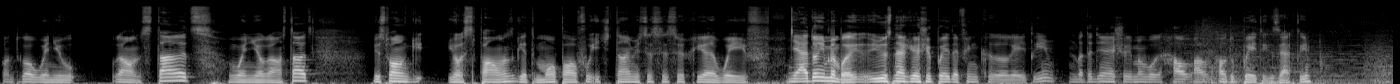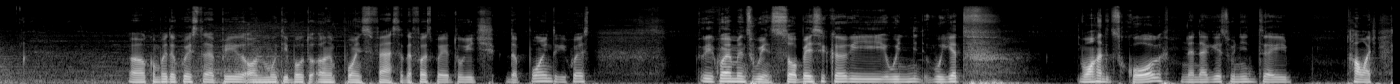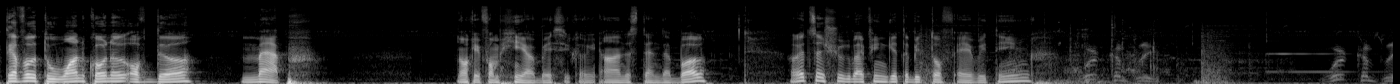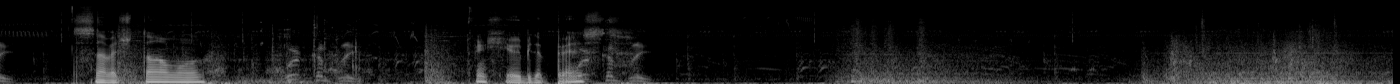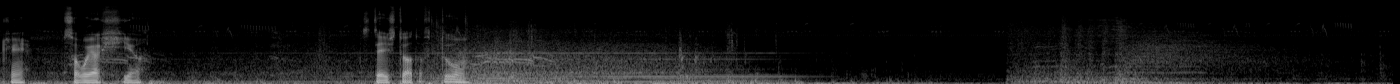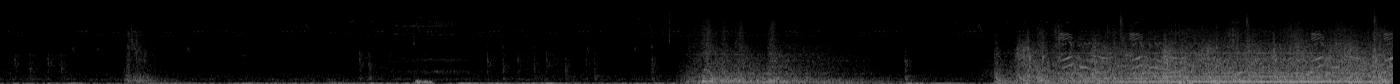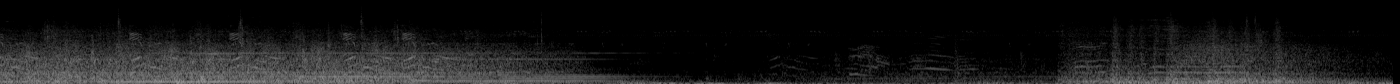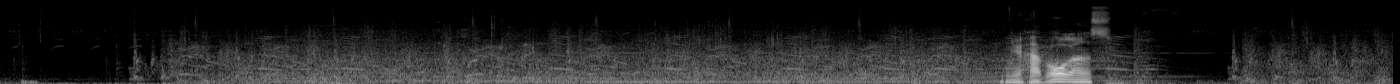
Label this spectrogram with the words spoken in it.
control when you round starts. When your round starts, you spawn your spawns get more powerful each time you successfully clear a wave. Yeah, I don't remember. You snack you actually played I think uh, 3, but I didn't actually remember how, how, how to play it exactly. Uh, complete the quest appear on multiboard to earn points faster. The first player to reach the point request requirements wins. So basically we need we get 100 score and I guess we need a how much? Travel to one corner of the map. Okay, from here basically, I understand the understandable. Let's actually, I think, get a bit of everything. Work complete. Work complete. Savage Tower. Work complete. I think here would be the best. Okay, so we are here. Stage 2 out of 2.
